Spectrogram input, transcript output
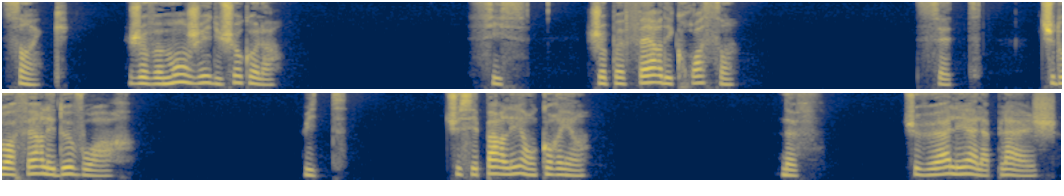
5. Je veux manger du chocolat. 6. Je peux faire des croissants. 7. Tu dois faire les devoirs. 8. Tu sais parler en coréen. 9. Je veux aller à la plage.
